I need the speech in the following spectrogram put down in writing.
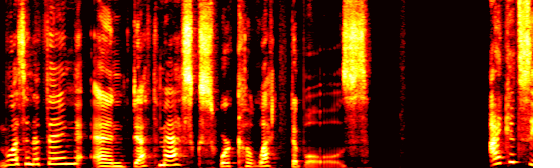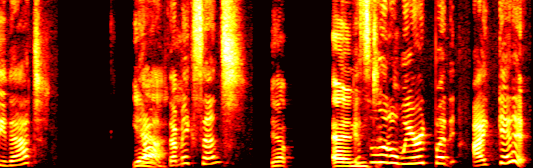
wasn't a thing and death masks were collectibles. I could see that. Yeah. that makes sense. Yep. And it's a little weird, but I get it.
